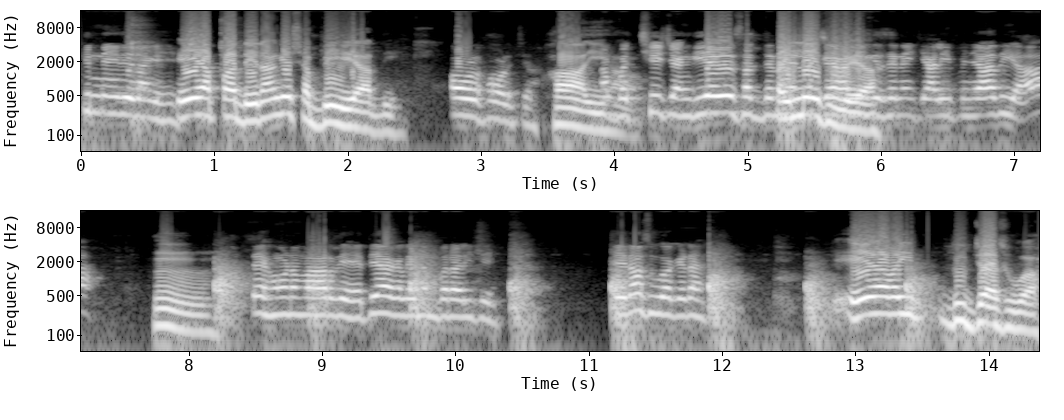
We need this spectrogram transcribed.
ਕਿੰਨੇ ਦੀ ਦੇ ਦਾਂਗੇ ਇਹ ਇਹ ਆਪਾਂ ਦੇ ਦਾਂਗੇ 26000 ਦੀ। ਔਲ ਫੋਲ ਚ। ਹਾਂ ਜੀ ਆ ਹਾਂ। ਬੱਚੀ ਚੰਗੀ ਆ ਇਹ ਸੱਜਣ ਨੇ ਪਹਿਲੇ ਕਿਹਾ ਆ। ਕਿਸੇ ਨੇ 40 50 ਦੀ ਆ। ਹੂੰ। ਤੇ ਹੁਣ ਮਾਰਦੇ ਤੇ ਅਗਲੇ ਨੰਬਰ ਵਾਲੀ ਤੇ। ਇਹਦਾ ਸੂਆ ਕਿਹੜਾ? ਇਹਦਾ ਬਾਈ ਦੂਜਾ ਸੂਆ।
